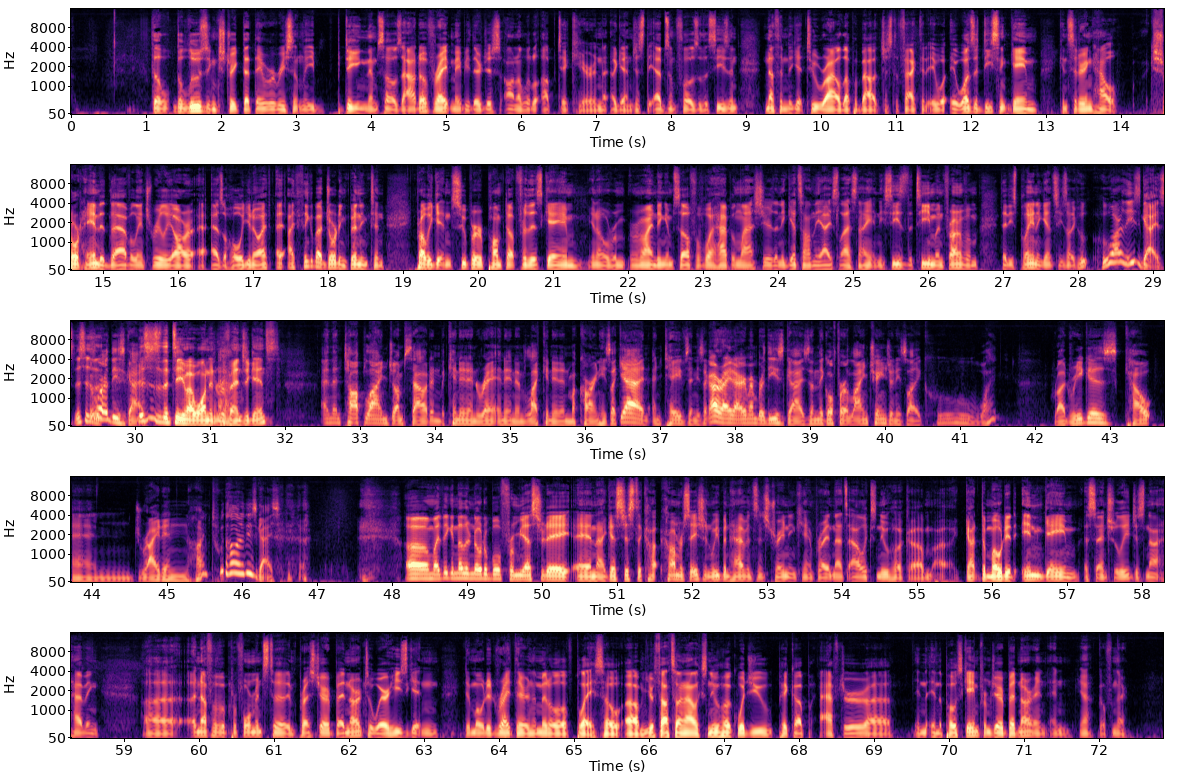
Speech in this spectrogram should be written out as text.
the the losing streak that they were recently digging themselves out of, right? Maybe they're just on a little uptick here. And again, just the ebbs and flows of the season. Nothing to get too riled up about. Just the fact that it, w- it was a decent game considering how shorthanded the Avalanche really are as a whole. You know, I I think about Jordan Binnington probably getting super pumped up for this game. You know, rem- reminding himself of what happened last year. Then he gets on the ice last night and he sees the team in front of him that he's playing against. He's like, who who are these guys? This is who a, are these guys? This is the team I wanted revenge against. And then top line jumps out, and MacKinnon and Rantanen and Lehkonen and Makar, and he's like, yeah, and, and Toews, and he's like, all right, I remember these guys. Then they go for a line change, and he's like, who, what? Rodrigues, Kaut, and Dryden Hunt? Who the hell are these guys? um, I think another notable from yesterday, and I guess just the co- conversation we've been having since training camp, right? And that's Alex Newhook. Um, got demoted in game, essentially, just not having – uh, enough of a performance to impress Jared Bednar to where he's getting demoted right there in the middle of play. So, um, your thoughts on Alex Newhook? Would you pick up after uh, in in the post game from Jared Bednar, and and yeah, go from there.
